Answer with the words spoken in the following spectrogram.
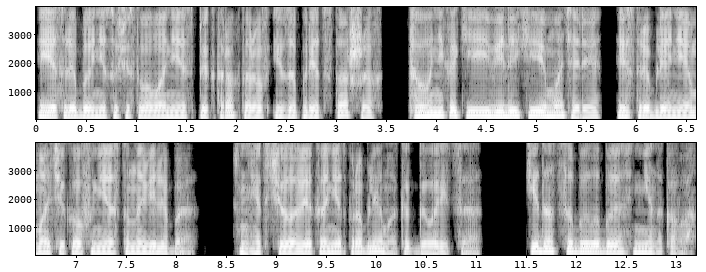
Если бы не существование спектракторов и запрет старших, то никакие великие матери истребление мальчиков не остановили бы. Нет человека, нет проблемы, как говорится. Кидаться было бы не на кого.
